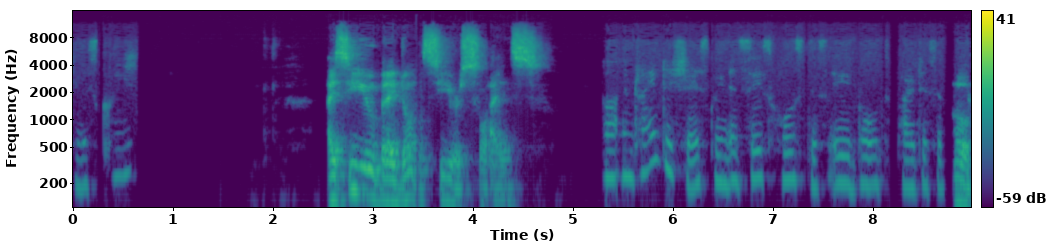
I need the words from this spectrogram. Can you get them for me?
share screen? I see you, but I don't see your slides. Uh, I'm trying to share screen. It says host disabled participant oh.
